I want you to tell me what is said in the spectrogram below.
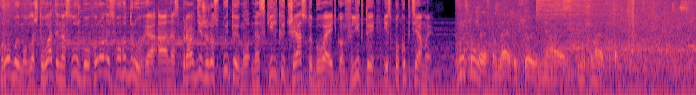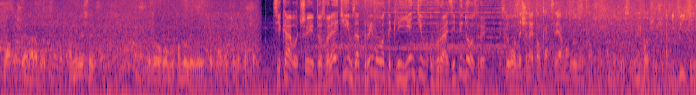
Пробуємо влаштувати на службу охорони свого друга, а насправді ж розпитуємо, наскільки часто бувають конфлікти із покупцями. Здесь тоже оскорбляет и все, и у меня начинается там. Жалко, что я на работе. Они вышли, за углом лупанули и все, на этом все закончилось. Цікаво, чи дозволяють їм затримувати клієнтів в разі підозри. Если он начинает толкаться, я могу его толкнуть, там, допустим, ни в коем случае там не бить, ни-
